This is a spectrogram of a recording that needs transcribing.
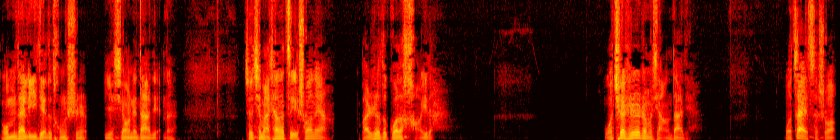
我们在理解的同时，也希望这大姐呢，最起码像她自己说那样，把日子过得好一点。我确实是这么想的，大姐。我再一次说，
